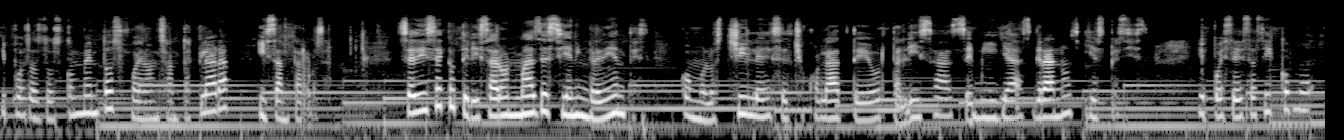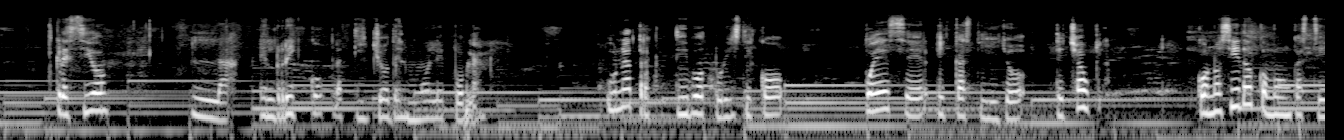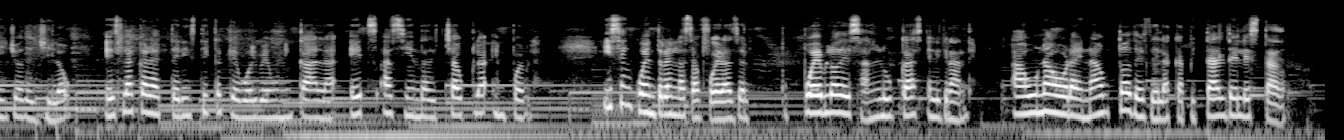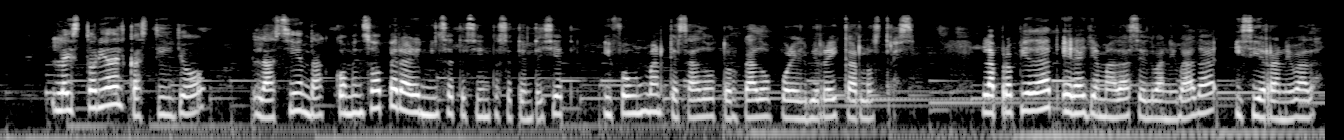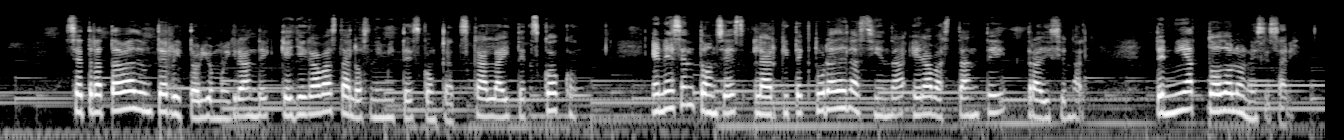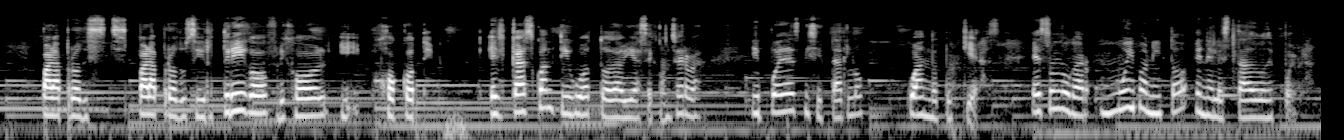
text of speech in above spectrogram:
Y pues los dos conventos fueron Santa Clara y Santa Rosa. Se dice que utilizaron más de 100 ingredientes, como los chiles, el chocolate, hortalizas, semillas, granos y especies. Y pues es así como creció la, el rico platillo del mole poblano. Un atractivo turístico puede ser el castillo de Chaucla. Conocido como un castillo de Gilou, es la característica que vuelve única a la ex hacienda de Chaucla en Puebla y se encuentra en las afueras del pueblo de San Lucas el Grande, a una hora en auto desde la capital del estado. La historia del castillo la hacienda comenzó a operar en 1777 y fue un marquesado otorgado por el virrey Carlos III. La propiedad era llamada Selva Nevada y Sierra Nevada. Se trataba de un territorio muy grande que llegaba hasta los límites con Tlaxcala y Texcoco. En ese entonces, la arquitectura de la hacienda era bastante tradicional. Tenía todo lo necesario para, producir trigo, frijol y jocote. El casco antiguo todavía se conserva y puedes visitarlo cuando tú quieras. Es un lugar muy bonito en el estado de Puebla.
